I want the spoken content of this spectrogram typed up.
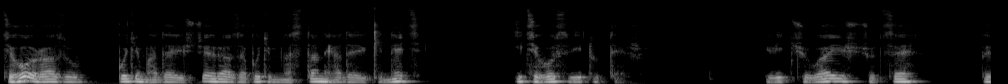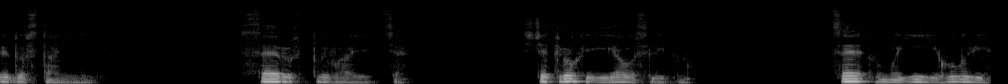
Цього разу, потім гадаю ще раз, а потім настане, гадаю, кінець і цього світу теж. Відчуваю, що це передостанній. Все розпливається. Ще трохи і я осліпну. Це в моїй голові.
